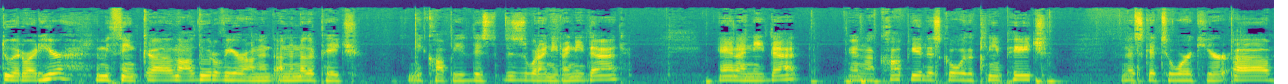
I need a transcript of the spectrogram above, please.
do it right here. Let me think. Uh, no, I'll do it over here on on another page. Let me copy this. This is what I need. I need that, and I need that, and I'll copy it. Let's go with a clean page. Let's get to work here. Uh,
